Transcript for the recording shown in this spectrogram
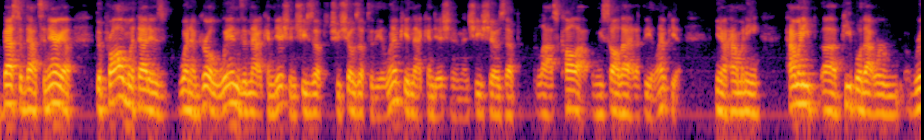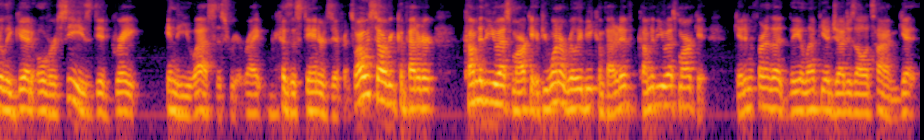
best of that scenario. The problem with that is when a girl wins in that condition, she's up, she shows up to the Olympia in that condition, and then she shows up last call out. We saw that at the Olympia. You know how many how many uh, people that were really good overseas did great in the US this year, right? Because the standard's different. So I always tell every competitor, come to the US market. If you want to really be competitive, come to the US market. Get in front of the, the Olympia judges all the time. Get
